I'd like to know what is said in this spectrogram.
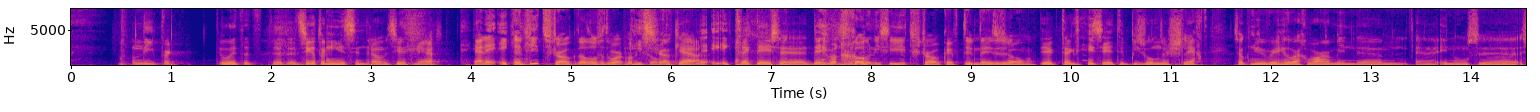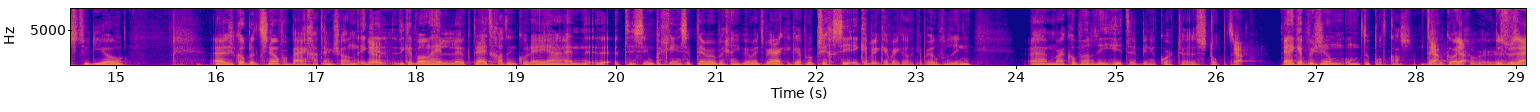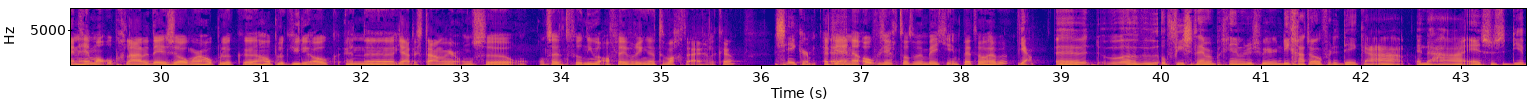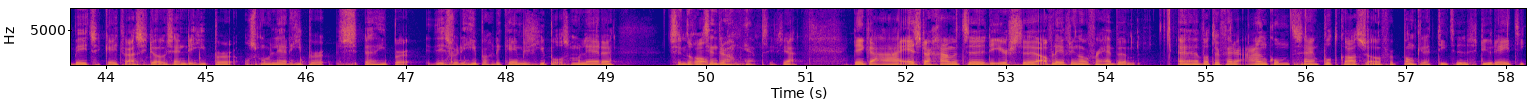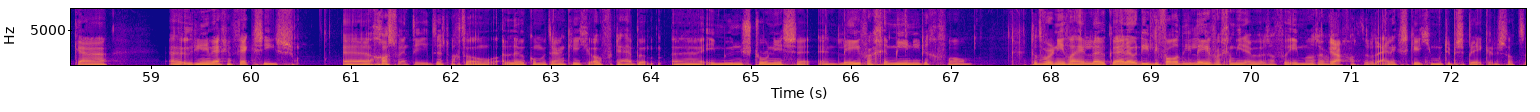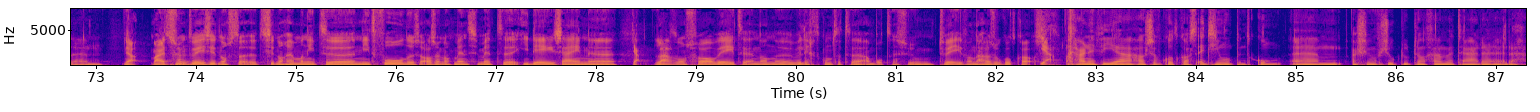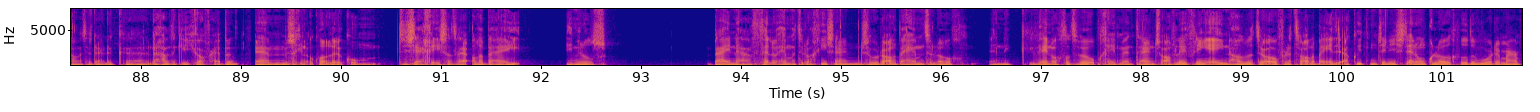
van hyper... Hoe heet het? Het, het serotonine-syndroom. Het zit nergens. Ja, nee, ik... Een heatstroke, dat was het woord wat ik Heatstroke, zocht. ja. Nee, ik trek deze... Deze chronische heatstroke heeft Tim deze zomer. ik trek deze hitte bijzonder slecht. Het is ook nu weer heel erg warm in, de, in onze studio. Eh, dus ik hoop dat het snel voorbij gaat, Ernst-Jan. Ik, Ja. eh, ik heb wel een hele leuke tijd gehad in Korea. En eh, het is in, begin in september begin ik weer met werken. Ik heb er op zich zin ik heb, ik heb, ik heb, ik heb er heel veel zin in. Maar ik hoop wel dat die hitte binnenkort stopt. Ja. En ik heb weer zin om, om te podcasten. Daar heb ik weer- dus we zijn helemaal opgeladen deze zomer. Hopelijk, hopelijk jullie ook. En ja, er staan weer ons eh, ontzettend veel nieuwe afleveringen te wachten eigenlijk. Hè? Zeker. Heb Eh, jij een overzicht dat we een beetje in petto hebben? Ja, eh, op 4 september beginnen we dus weer. Die gaat over de DKA en de HAS, dus de diabetische ketoacidose en de hyperosmolaire hyper, eh, hyper, sorry, de hyperglycemische hyperosmolaire Syndroom. syndroom. Ja, precies. Ja. DKHS, daar gaan we het eh, de eerste aflevering over hebben. Eh, wat er verder aankomt zijn podcasts over pancreatitis, diuretica, eh, urineweginfecties, eh gastroenteritis. Dacht wel leuk om het daar een keertje over te hebben. Eh, immuunstoornissen en leverchemie in ieder geval. Dat wordt in ieder geval heel leuk. En ook die, vooral die leverchemie hebben we wel veel e-mails over Ja. gehad. Dat we het eindelijk eens een keertje moeten bespreken. Dus dat, ehm, Ja, maar het seizoen 2 zit nog, het zit nog helemaal niet, eh, niet vol. Dus als er nog mensen met eh, ideeën zijn, eh, Ja. laat het ons vooral weten. En dan wellicht komt het aan bod in seizoen 2 van de House of Podcast. Ja, ga dan via houseofpodcast.gmail.com. Ehm als je een verzoek doet, dan gaan we het daar, daar, gaan we het duidelijk, daar gaan we het een keertje over hebben. En misschien ook wel leuk om te zeggen, is dat wij allebei inmiddels bijna fellow hematologie zijn. Dus we worden allebei hematoloog. En ik weet nog dat we op een gegeven moment tijdens aflevering 1 hadden we het erover dat we allebei acuut internist en oncoloog wilden worden. Maar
